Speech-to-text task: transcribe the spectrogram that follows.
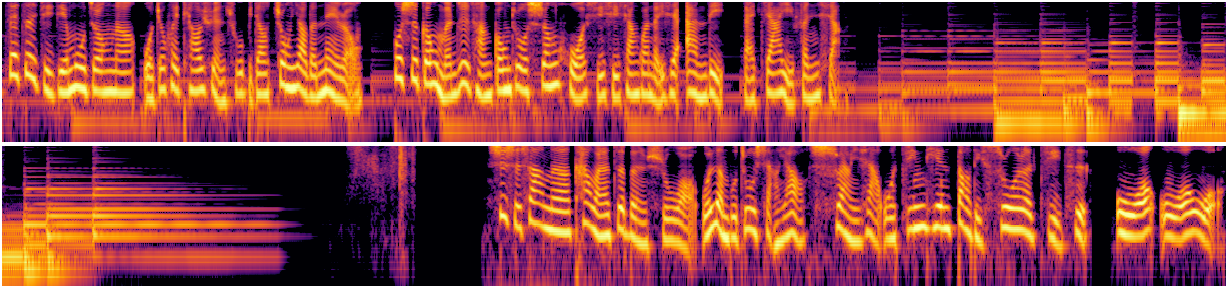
在这集节目中呢，我就会挑选出比较重要的内容。或是跟我们日常工作生活息息相关的一些案例来加以分享。事实上呢，看完了这本书哦，我忍不住想要算一下，我今天到底说了几次“我我我”？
